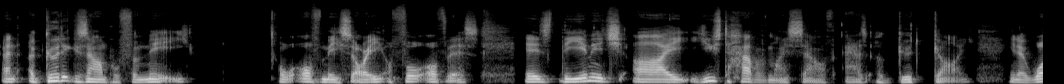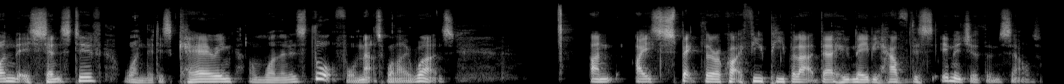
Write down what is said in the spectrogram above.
And a good example for me, or of me, sorry, I thought of this, is the image I used to have of myself as a good guy. You know, one that is sensitive, one that is caring, and one that is thoughtful. And that's what I was. And I suspect there are quite a few people out there who maybe have this image of themselves.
